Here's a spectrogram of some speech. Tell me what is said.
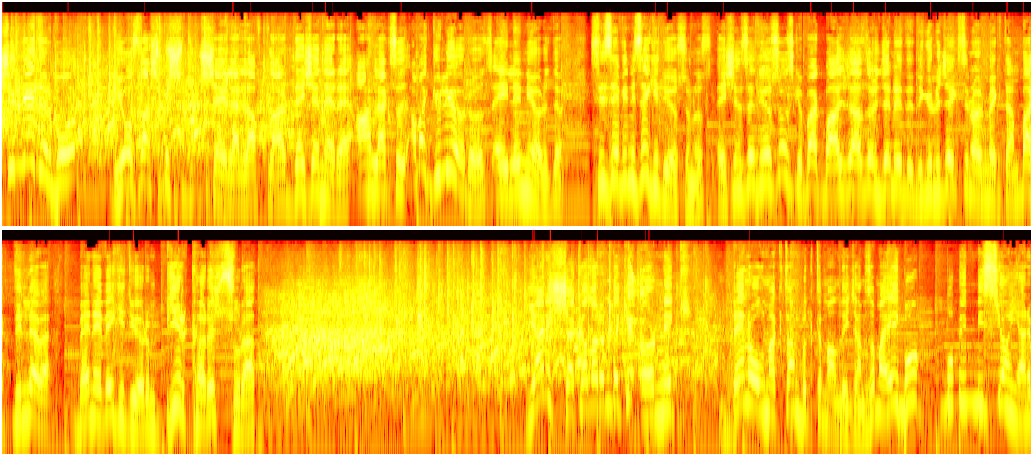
Şimdi nedir bu? Yozlaşmış şeyler, laflar, dejenere, ahlaksız. Ama gülüyoruz, eğleniyoruz değil mi? Siz evinize gidiyorsunuz. Eşinize diyorsunuz ki bak Bağcı az önce ne dedi? Güleceksin ölmekten. Bak dinle. be. Ben eve gidiyorum. Bir karış surat. Yani şakalarımdaki örnek ben olmaktan bıktım anlayacağınız. Ama hey bu, bu bir misyon yani.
